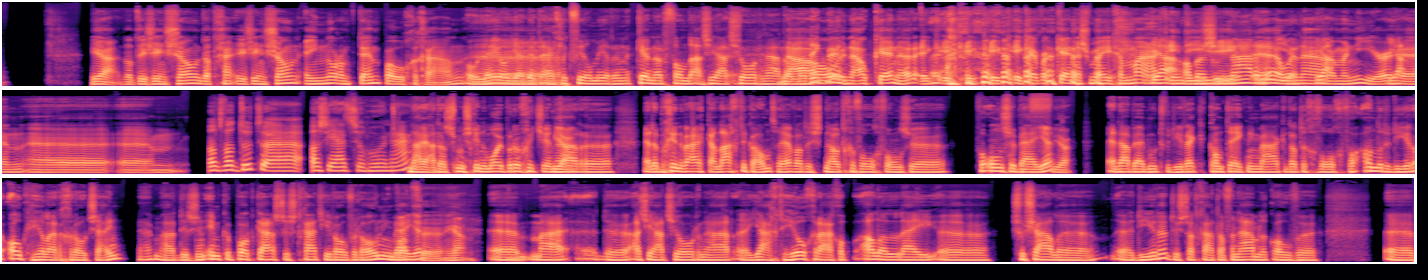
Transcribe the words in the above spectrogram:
Ja, dat is in zo'n dat ga, is in zo'n enorm tempo gegaan. Oh Leo, uh, jij bent eigenlijk veel meer een kenner van de Aziatische horenaar dan nou, dat ik ben. Nou, kenner. Ik, ik, ik, ik, ik heb er kennis mee gemaakt ja, in die op een zin. Nare hè, op een nare ja. manier. Ja. En, uh, um, want wat doet de Aziatische hoornaar? Nou ja, dat is misschien een mooi bruggetje Ja. naar. Uh, en dan beginnen we eigenlijk aan de achterkant. Hè. Wat is nou het gevolg voor onze, voor onze bijen? Ja. En daarbij moeten we direct kanttekening maken dat de gevolgen voor andere dieren ook heel erg groot zijn. Hè. Maar dit is een imkerpodcast, dus het gaat hier over de honingbijen. Wat, uh, ja. Uh, maar de Aziatische horenaar uh, jaagt heel graag op allerlei uh, sociale dieren. Dus dat gaat dan voornamelijk over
